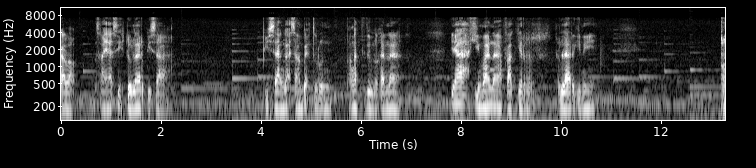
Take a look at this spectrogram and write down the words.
kalau saya sih dolar bisa bisa nggak sampai turun banget gitu loh karena ya gimana fakir dolar gini.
